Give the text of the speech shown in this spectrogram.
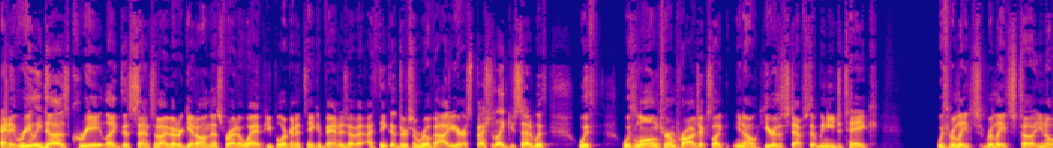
and it really does create like this sense of I better get on this right away. People are going to take advantage of it. I think that there's some real value here, especially like you said with with with long term projects like you know here are the steps that we need to take with relates relates to you know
